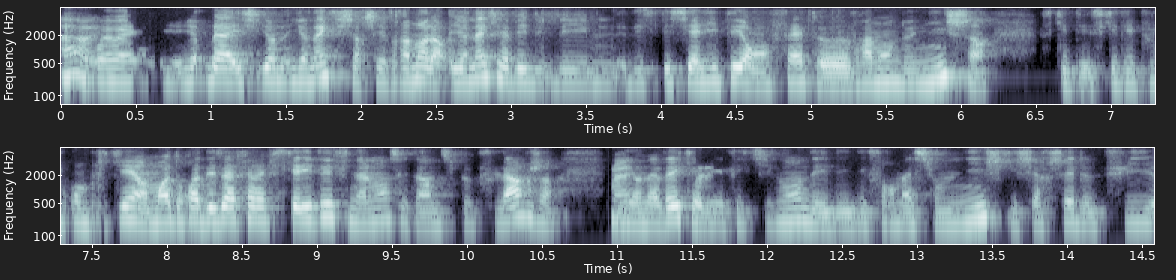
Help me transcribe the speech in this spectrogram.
Ah ouais. Bah, il, y en, a qui cherchaient vraiment. Alors, il y en a qui avaient des, des spécialités, en fait, vraiment de niche, ce qui était, ce qui était plus compliqué. Hein. Moi, droit des affaires et fiscalité, finalement, c'était un petit peu plus large. il y en avait qui avaient effectivement des, des, formations de niche, qui cherchaient depuis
